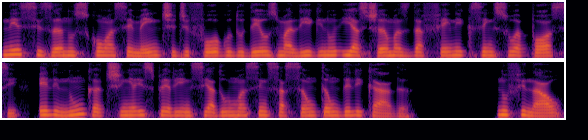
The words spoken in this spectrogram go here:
Nesses anos com a semente de fogo do deus maligno e as chamas da fênix em sua posse, ele nunca tinha experienciado uma sensação tão delicada. No final,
